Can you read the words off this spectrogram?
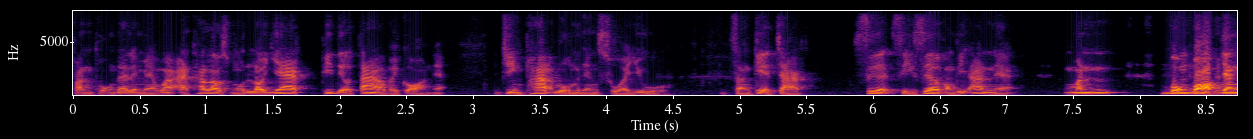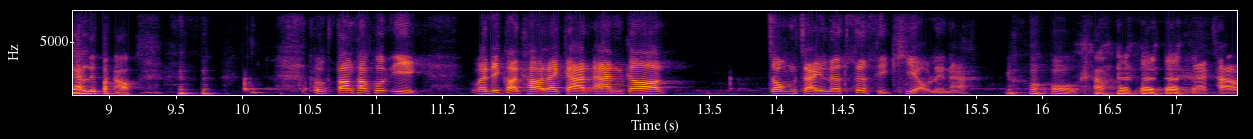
ฟันธงได้เลยไหมว่าอะถ้าเราสมมติเราแยกพี่เดลต้าออกไปก่อนเนี่ย จริงๆภาพรวมมันยังสวยอยู่ สังเกตจากเสื้อสีเสื้อของพี่อั้นเนี่ย มันบ่งบอกอย่างนั้นหรือเปล่า ถูกต้องครับคุณอีก วันนี้ก่อนเข้ารายการอันก็จงใจเลือกเสื้อสีเขียวเลยนะ โอ้โหครับนะครับ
